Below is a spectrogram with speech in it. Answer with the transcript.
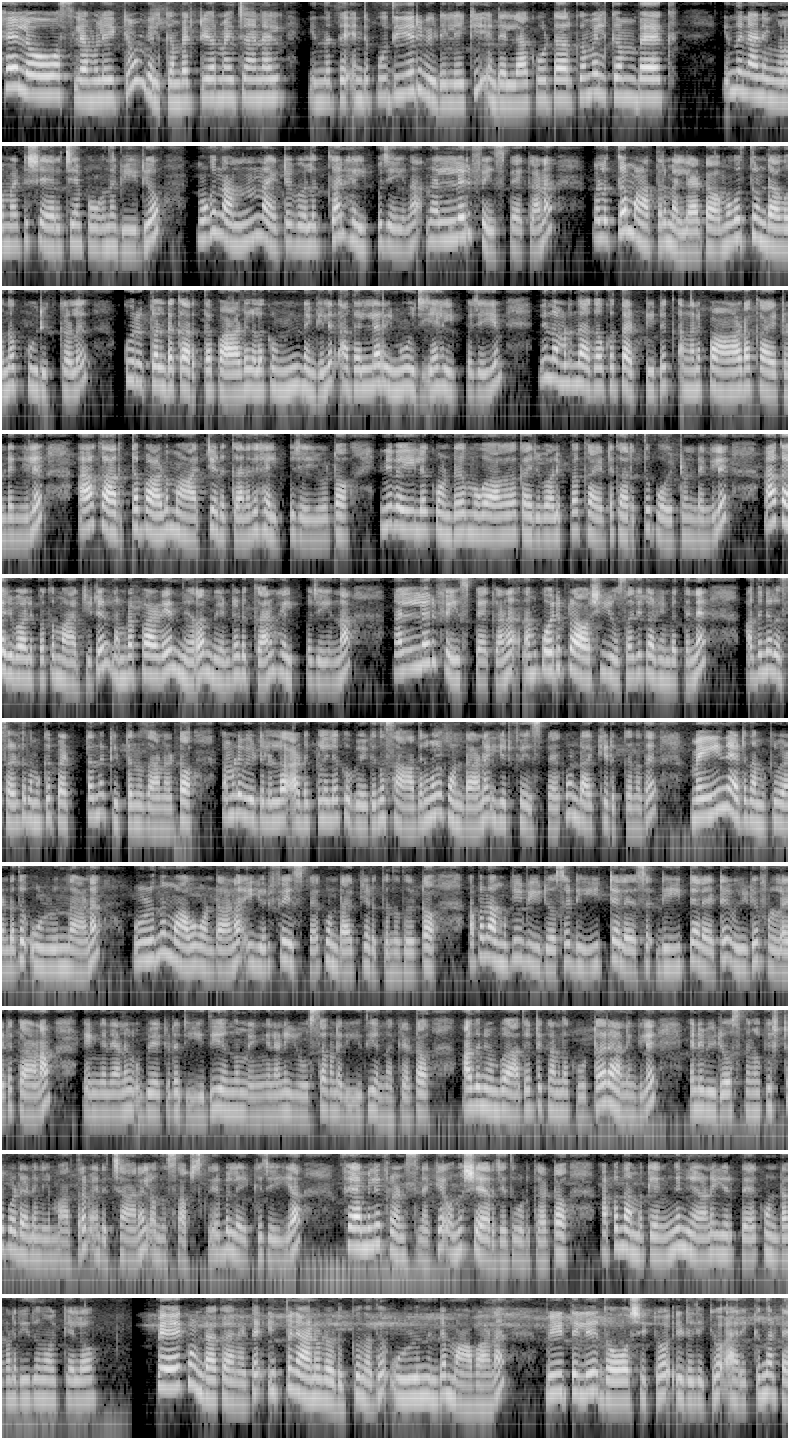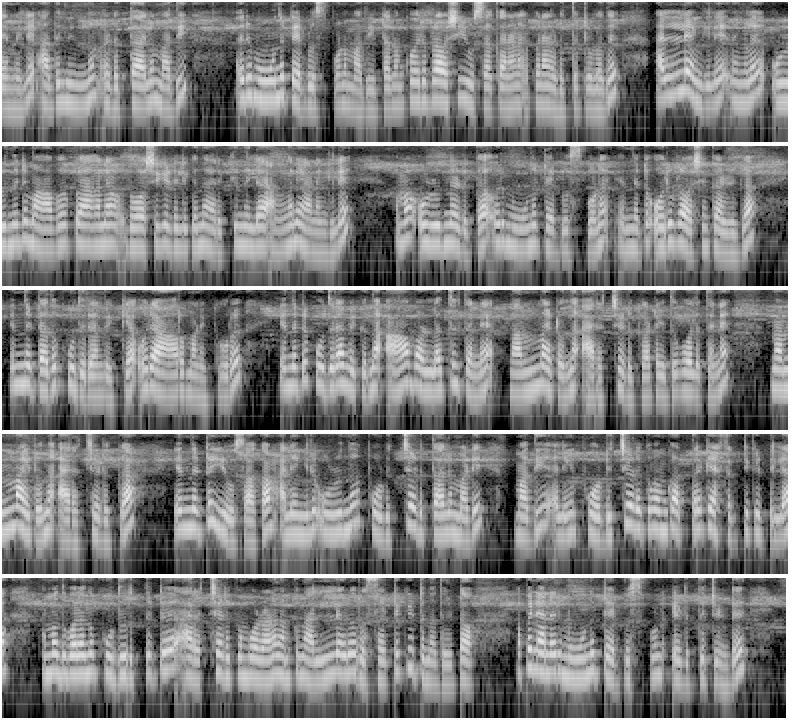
Hello അസ്സാം വലൈക്കും welcome back to your my channel ഇന്നത്തെ എന്റെ പുതിയൊരു വീഡിയോയിലേക്ക് എന്റെ എല്ലാ കൂട്ടുകാർക്കും വെൽക്കം ബാക്ക് ഇന്ന് ഞാൻ നിങ്ങളുമായിട്ട് ഷെയർ ചെയ്യാൻ പോകുന്ന വീഡിയോ മുഖം നന്നായിട്ട് വെളുക്കാൻ ഹെൽപ്പ് ചെയ്യുന്ന നല്ലൊരു ഫേസ് പാക്കാണ് വെളുക്കാൻ മാത്രമല്ല കേട്ടോ മുഖത്തുണ്ടാകുന്ന കുരുക്കൾ കുരുക്കളുടെ കറുത്ത പാടുകളൊക്കെ ഉണ്ടെങ്കിൽ അതെല്ലാം റിമൂവ് ചെയ്യാൻ ഹെൽപ്പ് ചെയ്യും. ഇനി നമ്മുടെ നഖമൊക്കെ തട്ടിയിട്ട് അങ്ങനെ പാടൊക്കെ ആയിട്ടുണ്ടെങ്കിൽ ആ കറുത്ത പാട് മാറ്റിയെടുക്കാനൊക്കെ ഹെൽപ്പ് ചെയ്യും കേട്ടോ. ഇനി വെയിലൊക്കെ കൊണ്ട് മുഖാകെ കരുവാളിപ്പൊക്കെ ആയിട്ട് കറുത്ത് പോയിട്ടുണ്ടെങ്കിൽ ആ കരുവാളിപ്പൊക്കെ മാറ്റിയിട്ട് നമ്മുടെ പഴയ നിറം വീണ്ടെടുക്കാനും ഹെൽപ്പ് ചെയ്യുന്ന നല്ലൊരു ഫേസ് പാക്കാണ് നമുക്ക് ഒരു പ്രാവശ്യം യൂസ് ആക്കി കഴിയുമ്പോൾ തന്നെ അതിന്റെ റിസൾട്ട് നമുക്ക് പെട്ടെന്ന് കിട്ടുന്നതാണ് കേട്ടോ. നമ്മുടെ വീട്ടിലുള്ള അടുക്കളയിലേക്ക് ഉപയോഗിക്കുന്ന സാധനങ്ങൾ കൊണ്ടാണ് ഈ ഒരു ഫേസ് പാക്ക് ഉണ്ടാക്കിയെടുക്കുന്നത്. മെയിനായിട്ട് നമുക്ക് വേണ്ടത് ഉഴുന്നാണ്. ഉഴുന്ന മാവ് കൊണ്ടാണ് ഈ ഒരു ഫേസ് പാക്ക് ഉണ്ടാക്കിയെടുക്കുന്നത് കേട്ടോ. അപ്പോൾ നമുക്ക് ഈ വീഡിയോസ് ഡീറ്റെയിൽസ് ഡീറ്റെയിൽ ആയിട്ട് വീഡിയോ ഫുള്ളായിട്ട് കാണാം. എങ്ങനെയാണ് ഉപയോഗിക്കേണ്ട രീതി എന്നും എങ്ങനെയാണ് യൂസ് ആക്കേണ്ട രീതി എന്നൊക്കെ കേട്ടോ. അതിനു മുമ്പ് ആദ്യമായിട്ട് കാണുന്ന കൂട്ടുകാരാണെങ്കിൽ എന്റെ വീഡിയോസ് നിങ്ങൾക്ക് ഇഷ്ടപ്പെടുകയാണെങ്കിൽ മാത്രം എന്റെ ചാനൽ ഒന്ന് സബ്സ്ക്രൈബ് ലൈക്ക് ചെയ്യുക. ഫാമിലി ഫ്രണ്ട്സിനൊക്കെ ഒന്ന് ഷെയർ ചെയ്ത് കൊടുക്കുക കേട്ടോ. അപ്പോൾ നമുക്ക് എങ്ങനെയാണ് ഈ ഒരു പാക്ക് ഉണ്ടാക്കേണ്ട രീതി നോക്കിയാലോ. പേക്ക് ഉണ്ടാക്കാനായിട്ട് ഇപ്പം ഞാനിവിടെ എടുക്കുന്നത് ഉഴുന്നിന്റെ മാവാണ്. വീട്ടിൽ ദോശയ്ക്കോ ഇഡലിക്കോ അരയ്ക്കുന്ന ടൈമിൽ അതിൽ നിന്നും എടുത്താലും മതി. ഒരു മൂന്ന് ടേബിൾ സ്പൂൺ മതി കേട്ടോ നമുക്ക് ഒരു പ്രാവശ്യം യൂസ് ആക്കാനാണ് ഇപ്പോൾ ഞാൻ എടുത്തിട്ടുള്ളത്. അല്ലെങ്കിൽ നിങ്ങൾ ഉഴുന്നിന്റെ മാവ് ഇപ്പോൾ അങ്ങനെ ദോശയ്ക്ക് ഇഡലിക്കൊന്നും അരയ്ക്കുന്നില്ല അങ്ങനെയാണെങ്കിൽ നമ്മൾ ഉഴുന്നെടുക്കുക. ഒരു മൂന്ന് ടേബിൾ സ്പൂൺ എന്നിട്ട് ഒരു പ്രാവശ്യം കഴുകുക. എന്നിട്ട് അത് കുതിരാൻ വെക്കുക. ഒരു ആറ് മണിക്കൂർ. എന്നിട്ട് കുതിരാൻ വെക്കുന്ന ആ വെള്ളത്തിൽ തന്നെ നന്നായിട്ടൊന്ന് അരച്ചെടുക്കുക കേട്ടോ ഇതുപോലെ തന്നെ നന്നായിട്ടൊന്ന് അരച്ചെടുക്കുക. എന്നിട്ട് യൂസ് ആക്കാം. അല്ലെങ്കിൽ ഉഴുന്ന് പൊടിച്ചെടുത്താലും മതി മതി. അല്ലെങ്കിൽ പൊടിച്ചെടുക്കുമ്പോൾ നമുക്ക് അത്രയ്ക്ക് എഫക്റ്റ് കിട്ടില്ല. നമ്മൾ അതുപോലെ ഒന്ന് കുതിർത്തിട്ട് അരച്ചെടുക്കുമ്പോഴാണ് നമുക്ക് നല്ലൊരു റിസൾട്ട് കിട്ടുന്നത് കേട്ടോ. അപ്പോൾ ഞാനൊരു മൂന്ന് ടേബിൾ സ്പൂൺ എടുത്തിട്ടുണ്ട്.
